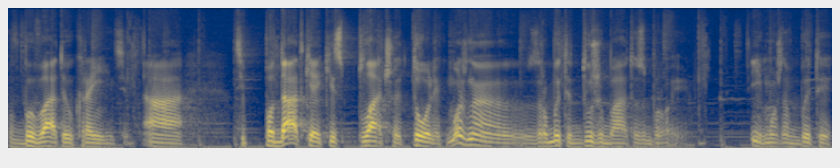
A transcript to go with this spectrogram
вбивати українців. А ці податки, які сплачує Толік, можна зробити дуже багато зброї. І можна вбити,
